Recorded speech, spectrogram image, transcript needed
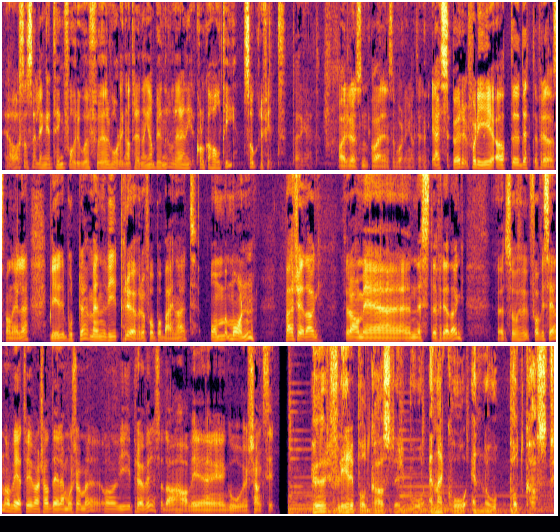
Ja, altså Så lenge ting foregår før Vålerenga-treninga begynner, og det er klokka halv ti, så går det fint. Det er greit. Arild Lønsen på hver eneste Vålerenga-trening. Jeg spør fordi at eh, dette fredagspanelet blir borte, men vi prøver å få på beina et om morgenen hver fredag fra og med neste fredag. Så får vi se. Nå vet vi i hvert fall at dere er morsomme, og vi prøver, så da har vi gode sjanser. Hør flere podkaster på nrk.no podkast.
